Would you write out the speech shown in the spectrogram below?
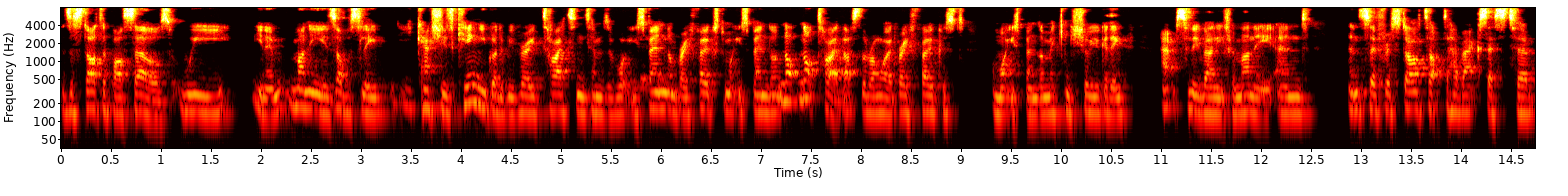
as a startup ourselves, we, you know, money is obviously cash is king. You've got to be very tight in terms of what you spend on, very focused on what you spend on. Not not tight, that's the wrong word. Very focused on what you spend on, making sure you're getting absolute value for money. And and so for a startup to have access to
